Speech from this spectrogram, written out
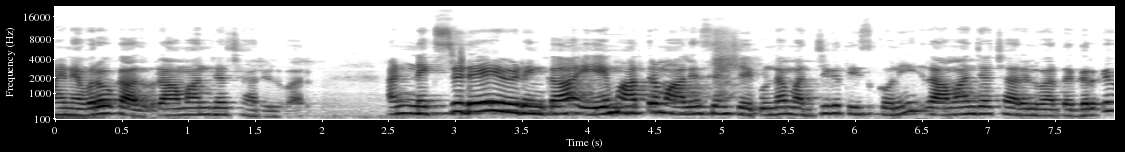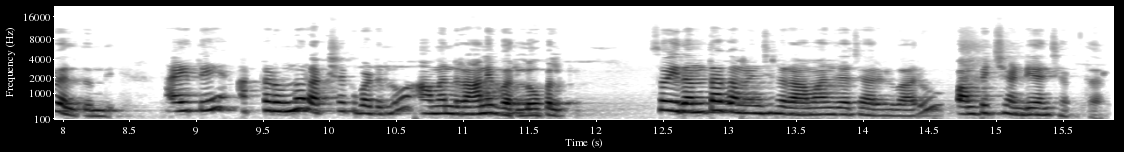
ఆయన ఎవరో కాదు రామానుజాచార్యులు వారు. అండ్ నెక్స్ట్ డే ఈవిడ ఇంకా ఏమాత్రం ఆలస్యం చేయకుండా మజ్జిగ తీసుకొని రామానుజాచార్యుల వారి దగ్గరికి వెళ్తుంది. అయితే అక్కడ ఉన్న రక్షక భటులు ఆమెను రానివ్వరు లోపలికి. సో ఇదంతా గమనించిన రామానుజాచార్యుల వారు పంపించండి అని చెప్తారు.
